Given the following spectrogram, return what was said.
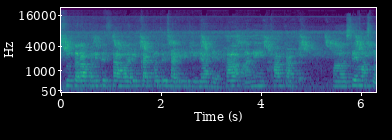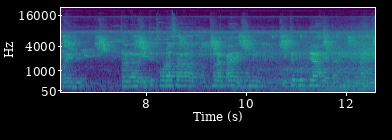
सुंदर आपण इथे सहावारी काठपदरी साडी घेतलेली आहे. हा आणि हा काठ सेम असला पाहिजे. तर इथे थोडासा फरक आहे. दोन्ही इथे बुट्टे आहेत आणि इथे नाही.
